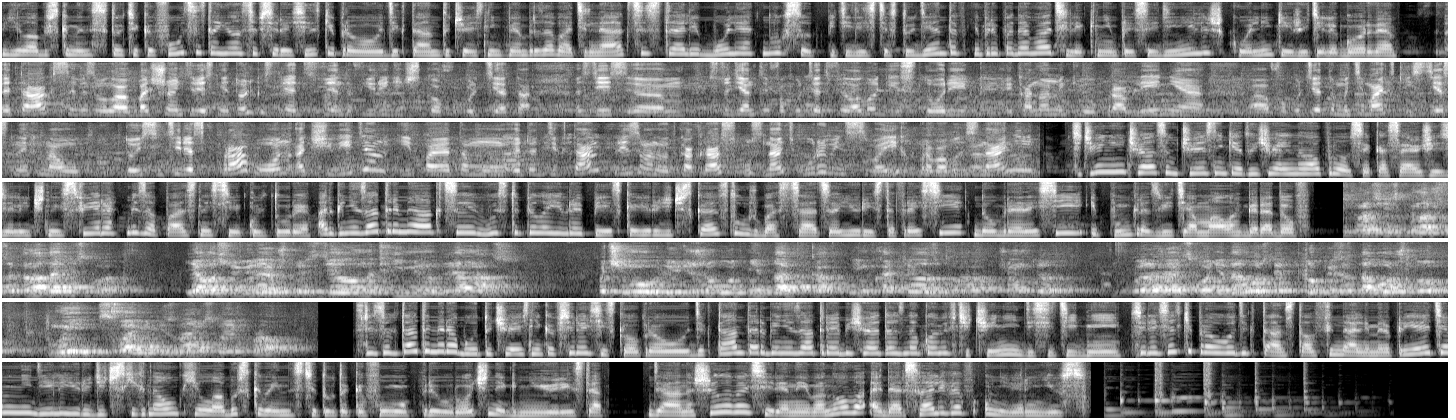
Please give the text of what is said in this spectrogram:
В Елабужском институте КФУ состоялся всероссийский правовой диктант. Участниками образовательной акции стали более 250 студентов и преподавателей. К ним присоединились школьники и жители города. Эта акция вызвала большой интерес не только среди студентов юридического факультета. Здесь э, студенты факультета филологии, истории, экономики, управления, э, факультета математики, естественных наук. То есть интерес к праву, он очевиден, и поэтому этот диктант призван вот как раз узнать уровень своих правовых знаний. Течение часа участники отвечали на вопросы, касающиеся личной сферы, безопасности и культуры. Организаторами акции выступила Европейская юридическая служба, Ассоциация юристов России, Добрая Россия и Пункт развития малых городов. Российское наше законодательство, я вас уверяю, что сделано именно для нас. Почему люди живут не так, как им хотелось бы, а в чем-то выражают свое недовольство, это только из-за того, что мы с вами не знаем своих прав. Результатами работ участников Всероссийского правового диктанта организаторы обещают ознакомить в течение 10 дней. Всероссийский правовой диктант стал финальным мероприятием недели юридических наук Елабужского института КФУ, приуроченной к Дню юриста. Диана Шилова, Сирена Иванова, Айдар Салихов, Univer News.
